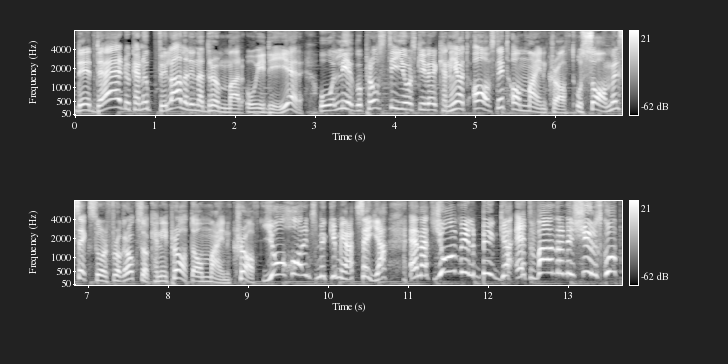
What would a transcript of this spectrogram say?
Det är där du kan uppfylla alla dina drömmar och idéer. Och Legoproffs 10 år skriver “Kan ni göra ett avsnitt om Minecraft?” och Samuel 6 år frågar också “Kan ni prata om Minecraft?” Jag har inte så mycket mer att säga än att jag vill bygga ett vandrande kylskåp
